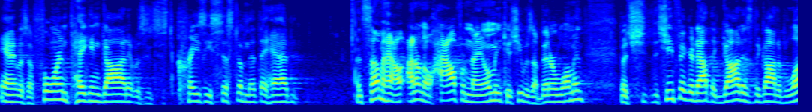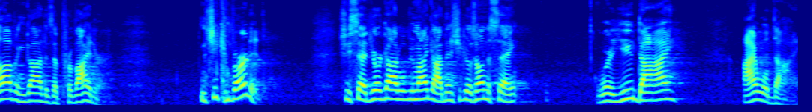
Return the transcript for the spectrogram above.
And it was a foreign pagan God. It was just a crazy system that they had. And somehow, I don't know how from Naomi, because she was a bitter woman, but she, she figured out that God is the God of love and God is a provider. And she converted. She said, Your God will be my God. Then she goes on to say, Where you die, I will die.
